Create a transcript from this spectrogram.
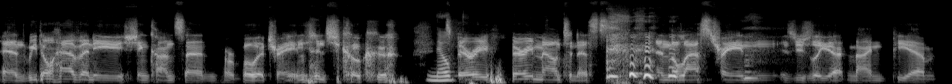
And we don't have any Shinkansen or bullet train in Shikoku. It's Nope. very, very mountainous. and the last train is usually at 9 p.m.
